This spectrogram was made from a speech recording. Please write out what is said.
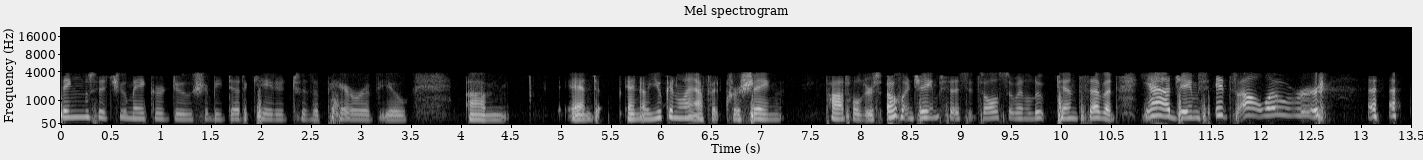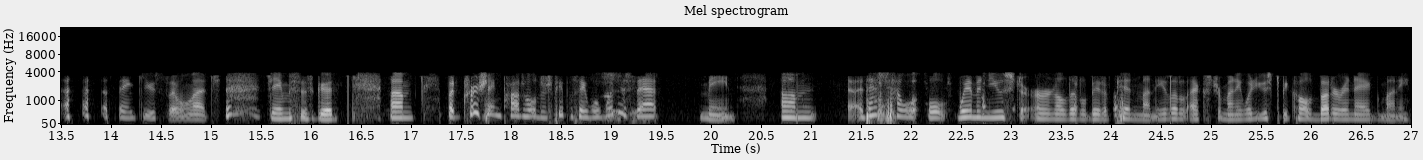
things that you make or do should be dedicated to the pair of you. Um, and I know you can laugh at crocheting pot holders. Oh, and James says it's also in Luke 10:7. Yeah, James, it's all over. Thank you so much. James is good. Um, but crocheting pot holders, people say, well, what does that mean? Um, Uh, that's how old women used to earn a little bit of pin money, a little extra money, what used to be called butter and egg money.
